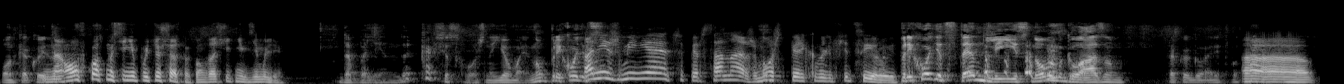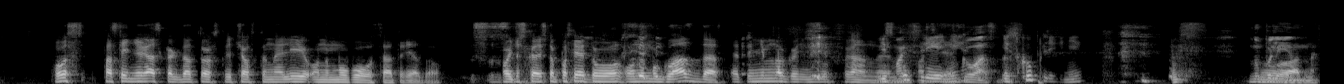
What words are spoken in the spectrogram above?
он какой-то... Он в космосе не путешествует, он защитник Земли. Да блин, да как все сложно, ё Ну, приходит... Они же меняются персонажи, может переквалифицируют. Приходит Стэн Ли с новым глазом. Такой говорит. вот. А, пос- последний раз, когда Тор встречал Стэна Ли, он ему волосы отрезал. Хочешь сказать, что после этого он ему глаз даст? Это немного не странно. Искупление. Глаз, да. Искупление. Ну, Ну, блин. ладно.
